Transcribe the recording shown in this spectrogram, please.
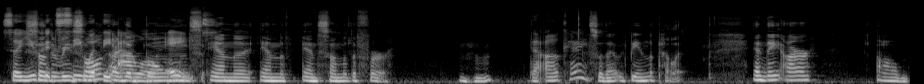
so you so could the see result what the are the bones ate. and the and the and some of the fur. The- okay. So that would be in the pellet. And they are um,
